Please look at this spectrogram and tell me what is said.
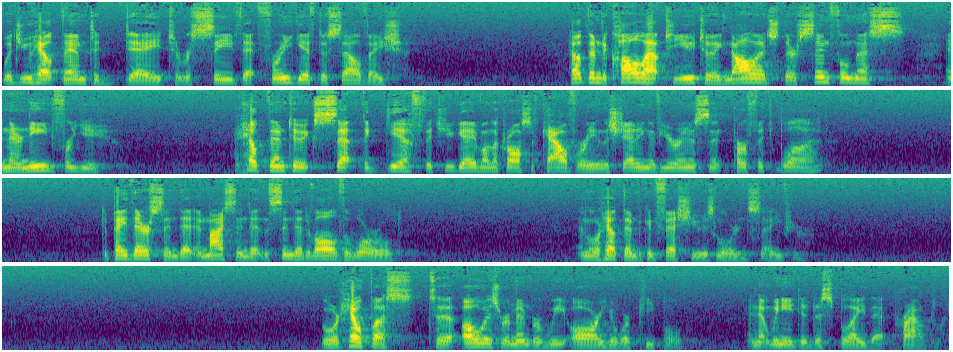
would you help them today to receive that free gift of salvation? Help them to call out to you to acknowledge their sinfulness and their need for you and help them to accept the gift that you gave on the cross of Calvary and the shedding of your innocent, perfect blood to pay their sin debt and my sin debt and the sin debt of all of the world. And Lord, help them to confess you as Lord and Savior. Lord, help us to always remember we are your people and that we need to display that proudly.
